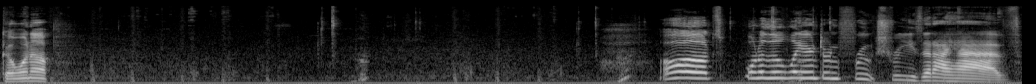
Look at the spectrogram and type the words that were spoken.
Going up. Oh, it's one of the trees that I have.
